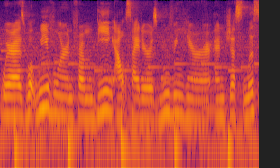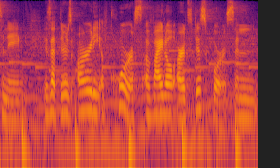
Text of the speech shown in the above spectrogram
Whereas what we've learned from being outsiders, moving here, and just listening is that there's already, of course, a vital arts discourse. And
